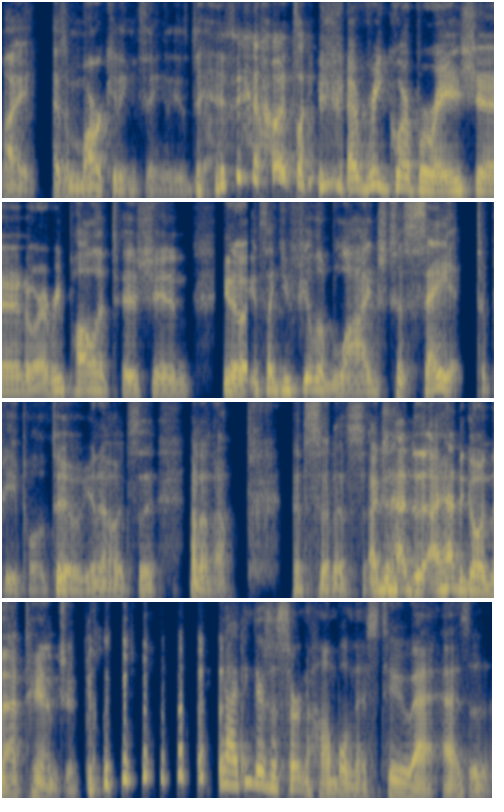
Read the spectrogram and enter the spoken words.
by as a marketing thing these days you know, it's like every corporation or every politician you know it's like you feel obliged to say it to people too you know it's uh, i don't know that's uh, that's. I just had to. I had to go in that tangent. yeah, I think there's a certain humbleness too, as a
